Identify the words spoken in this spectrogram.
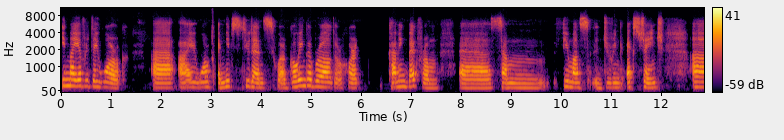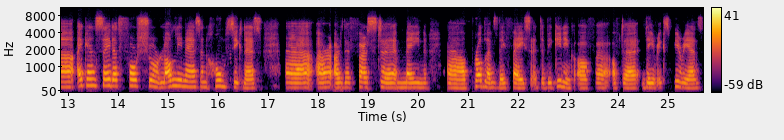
in my everyday work, uh, I work amid students who are going abroad or who are coming back from uh, some few months during exchange. Uh, I can say that for sure loneliness and homesickness uh, are, are the first uh, main uh, problems they face at the beginning of, of the, their experience.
